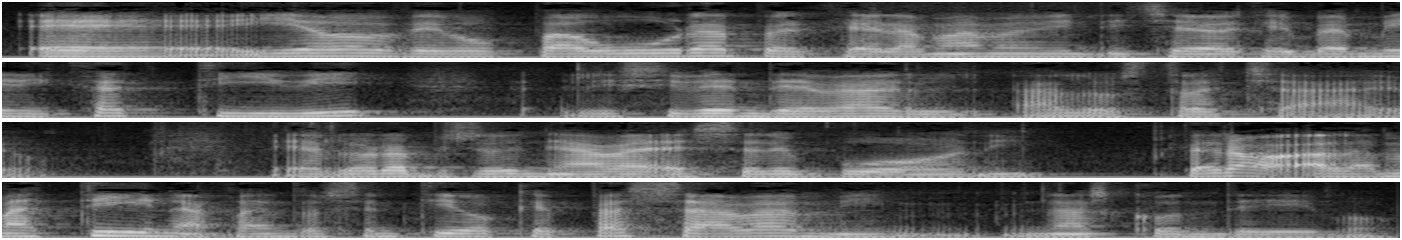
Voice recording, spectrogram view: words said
E io avevo paura perché la mamma mi diceva che i bambini cattivi li si vendeva allo stracciaio e allora bisognava essere buoni. Però alla mattina, quando sentivo che passava, mi nascondevo.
